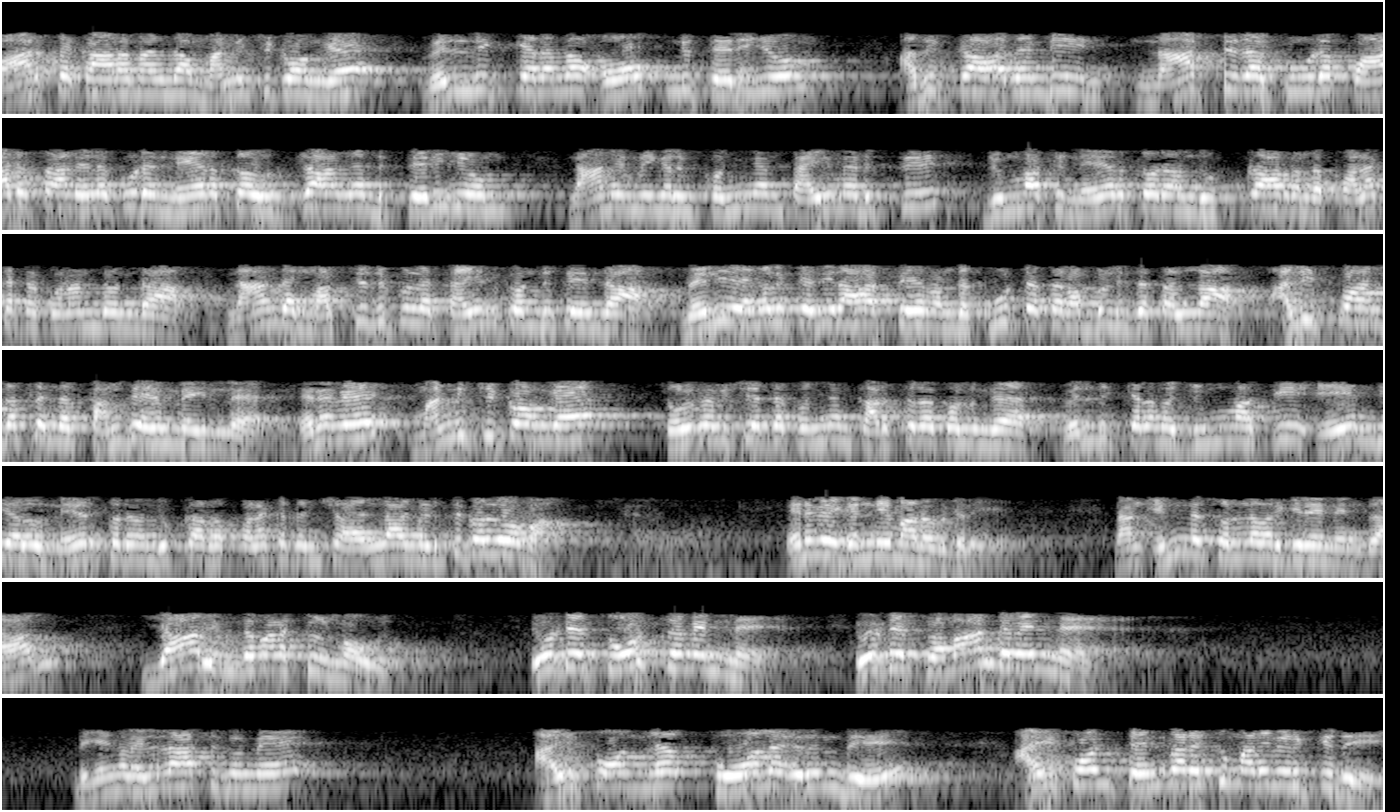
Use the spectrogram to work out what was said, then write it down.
வார்த்தைக்காரமா இருந்தா மன்னிச்சுக்கோங்க. வெள்ளிக்கிழமை ஓப்னு தெரியும். அதுக்காக வேண்டி நாட்டுல கூட பாடசாலையில கூட நேரத்தை விட்டாங்கன்னு தெரியும். நானும் நீங்களும் கொஞ்சம் டைம் எடுத்து ஜும்மாக்கு நேரத்தோட வந்து உட்கார்ற அந்த பழக்கத்தை கொண்டு வந்தா நாங்க மஸ்ஜிதுக்குள்ள டைம் கொண்டு சேர்ந்தா வெளியே எங்களுக்கு எதிராக சேர் அந்த கூட்டத்தை ரபுல் இசத்தல்லாம் அழிப்பாண்டத்தை இந்த சந்தேகமே இல்லை. எனவே மன்னிச்சுக்கோங்க. சொல்ற விஷயத்த கொஞ்சம் கருத்துல கொள்ளுங்க. வெள்ளிக்கிழமை ஜும்மாக்கு ஏந்தி அளவு நேரத்தோட வந்து உட்கார்ற பழக்கத்தை இன்ஷா எல்லாரும் எடுத்துக்கொள்வோமா? எனவே கண்ணியமானவர்களே நான் என்ன சொல்ல வருகிறேன் என்றால் யார் இந்த வழக்கில் மவுல் இவருடைய தோற்றம் என்ன? இவருடைய பிரமாண்டம் என்ன? எங்கள் எல்லாத்துக்குமே ஐபோன்ல போல இருந்து ஐபோன் டென் வரைக்கும் அறிவு இருக்குது.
